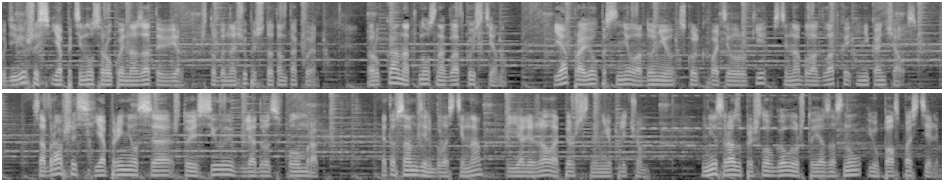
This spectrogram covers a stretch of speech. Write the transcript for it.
Удивившись, я потянулся рукой назад и вверх, чтобы нащупать, что там такое – Рука наткнулась на гладкую стену. Я провел по стене ладонью, сколько хватило руки, стена была гладкой и не кончалась. Собравшись, я принялся, что из силы, вглядываться в полумрак. Это в самом деле была стена, и я лежал, опершись на нее плечом. Мне сразу пришло в голову, что я заснул и упал с постели.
